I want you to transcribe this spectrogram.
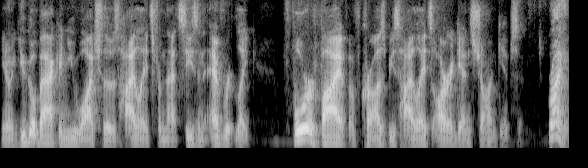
you know, you go back and you watch those highlights from that season, every like four or five of Crosby's highlights are against John Gibson. Right.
